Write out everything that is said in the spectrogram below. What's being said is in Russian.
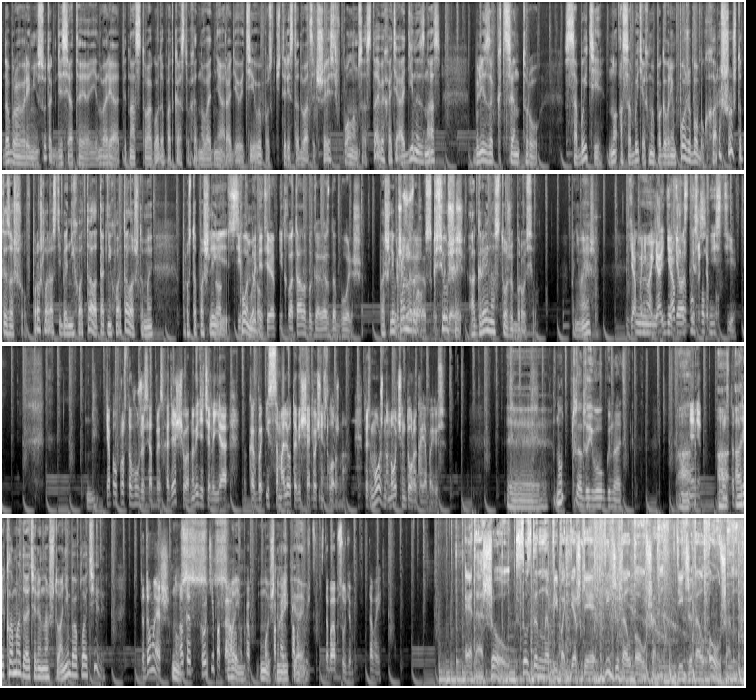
Доброго времени суток, 10 января 2015 года, подкаст выходного дня «Радио Ти», выпуск 426 в полном составе, хотя один из нас близок к центру событий, но о событиях мы поговорим позже. Бобук, хорошо, что ты зашел. В прошлый раз тебя не хватало, так не хватало, что мы просто пошли Но по сегодня миру. тебе не хватало бы гораздо больше. Пошли по Безусловно, миру с Ксюшей, а Грей нас тоже бросил. Понимаешь? Я понимаю, я, Нет, я, я уже вас не смог был. Я был просто в ужасе от происходящего, но видите ли, я как бы из самолета вещать очень сложно. То есть можно, но очень дорого, я боюсь. Э, ну, Надо его угнать. а, нет, а- а рекламодатели на что? Они бы оплатили. Ты думаешь? Ну, Ну, ты крути пока. своим пока, мощным пока API. мы с тобой обсудим. Давай. Это шоу создано при поддержке Digital Ocean. Digital Ocean –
